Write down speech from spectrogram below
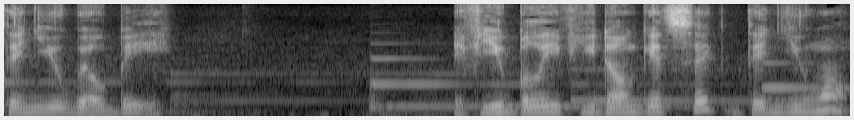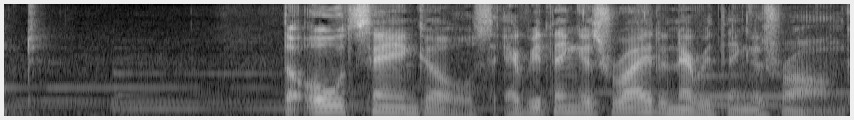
then you will be. If you believe you don't get sick, then you won't. The old saying goes everything is right and everything is wrong.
